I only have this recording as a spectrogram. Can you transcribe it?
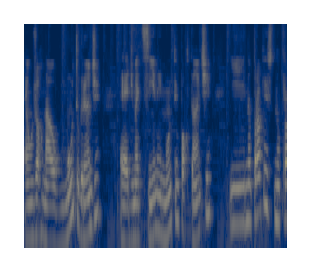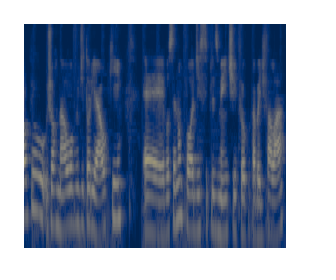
é um jornal muito grande é, de medicina e muito importante. E no próprio, no próprio jornal houve um editorial que é, você não pode simplesmente, foi o que eu acabei de falar,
